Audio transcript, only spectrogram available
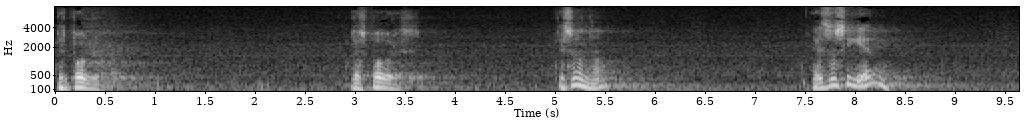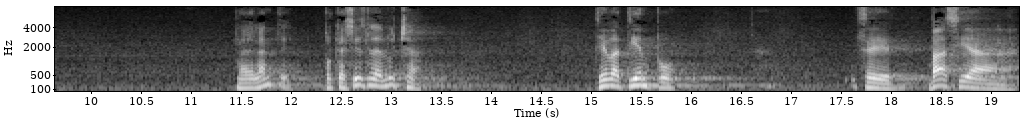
El pueblo, los pobres. Eso no. Eso siguieron. Adelante, porque así es la lucha. Lleva tiempo, se va hacia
